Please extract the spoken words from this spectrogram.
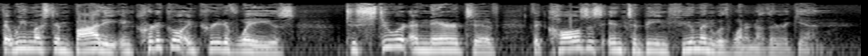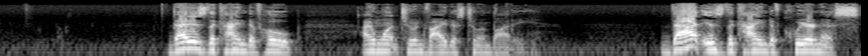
that we must embody in critical and creative ways to steward a narrative that calls us into being human with one another again. That is the kind of hope I want to invite us to embody. That is the kind of queerness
